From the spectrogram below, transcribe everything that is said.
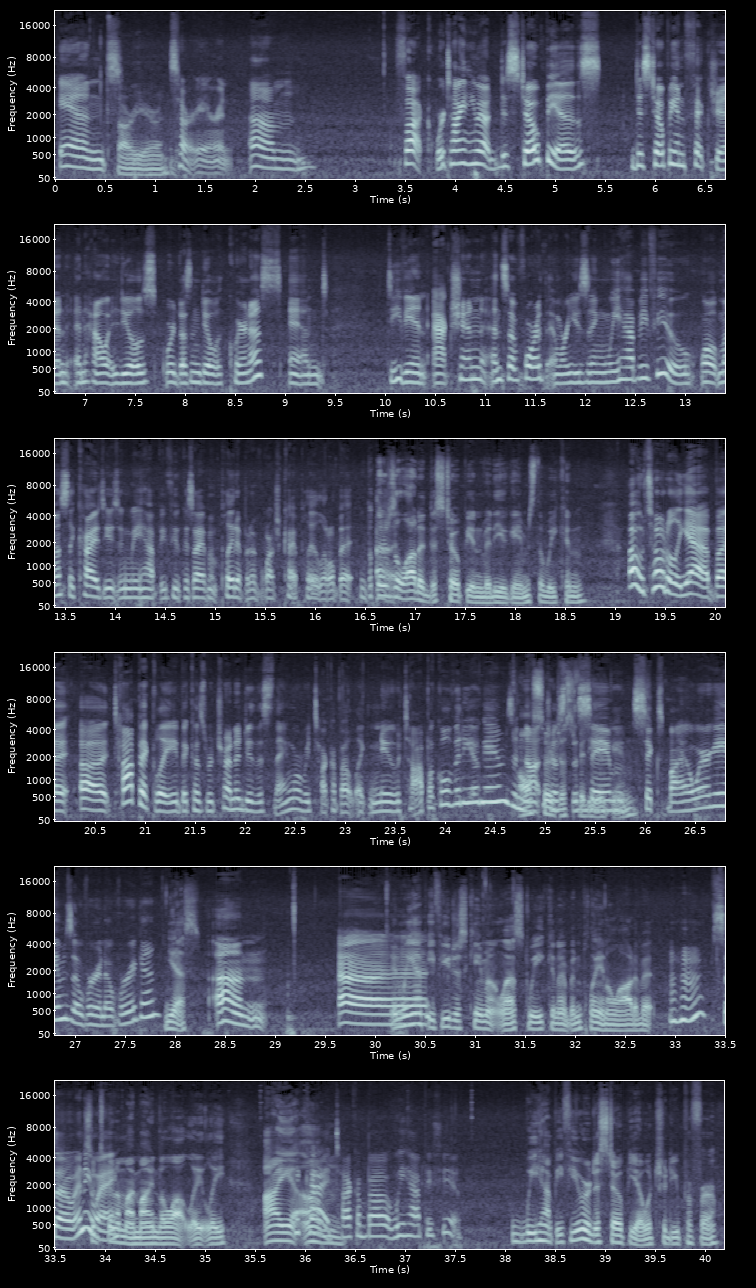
and Sorry, Aaron. Sorry, Aaron. Um, fuck. We're talking about dystopias, dystopian fiction, and how it deals or doesn't deal with queerness and deviant action and so forth. And we're using We Happy Few. Well, mostly Kai's using We Happy Few because I haven't played it, but I've watched Kai play a little bit. But there's Uh, a lot of dystopian video games that we can. Oh, totally, yeah. But uh, topically, because we're trying to do this thing where we talk about like new topical video games and Also not just just, the video same games. six Bioware games over and over again. Yes. Um, uh, And We Happy Few just came out last week, and I've been playing a lot of it. hmm So So it's anyway, been on my mind a lot lately. I Kai, um, talk about We Happy Few. We Happy Few or Dystopia? Which would you prefer?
